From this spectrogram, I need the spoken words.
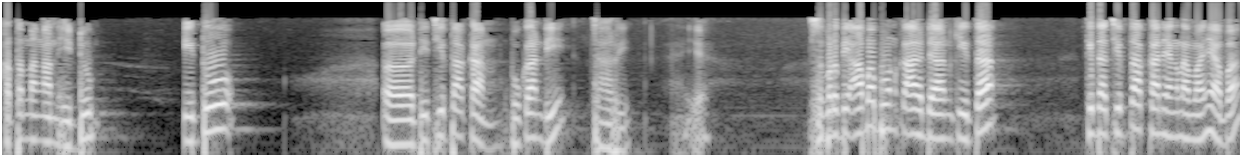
ketenangan hidup itu uh, diciptakan, bukan dicari. Ya seperti apa pun keadaan kita, kita ciptakan yang namanya apa?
